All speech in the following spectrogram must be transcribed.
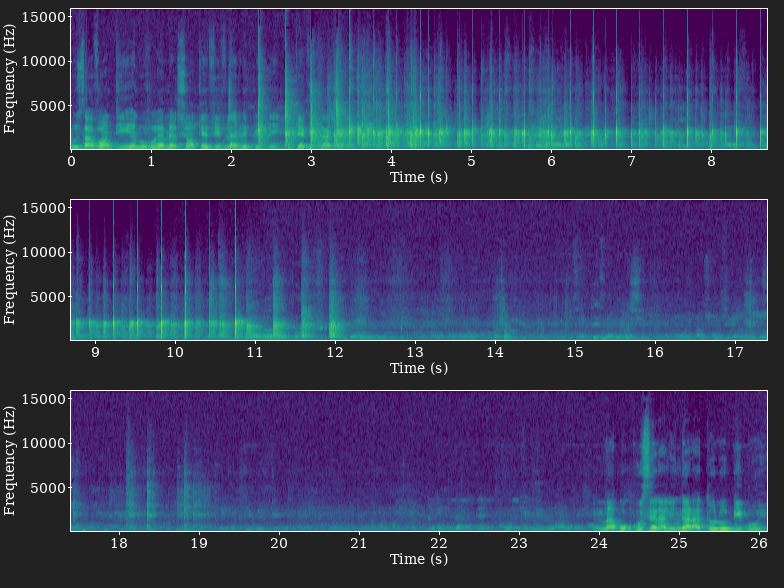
Nous avons dit et nous vous remercions que vive la République, que vive la jeunesse. Na bokuse na lingala tolobi boye.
